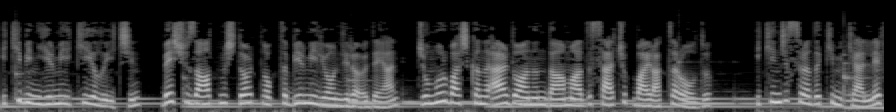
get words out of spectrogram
2022 yılı için 564.1 milyon lira ödeyen Cumhurbaşkanı Erdoğan'ın damadı Selçuk Bayraktar oldu. İkinci sıradaki mükellef,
